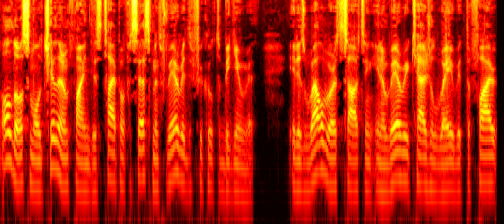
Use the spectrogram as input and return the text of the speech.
Although small children find this type of assessment very difficult to begin with, it is well worth starting in a very casual way with the 5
